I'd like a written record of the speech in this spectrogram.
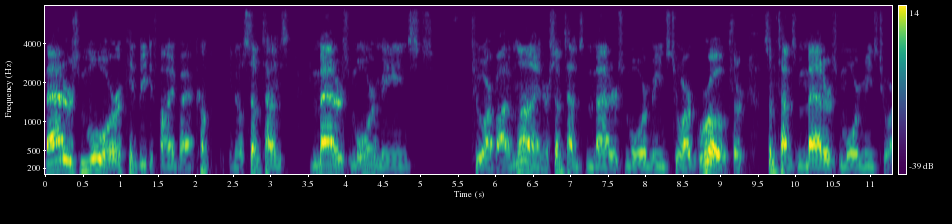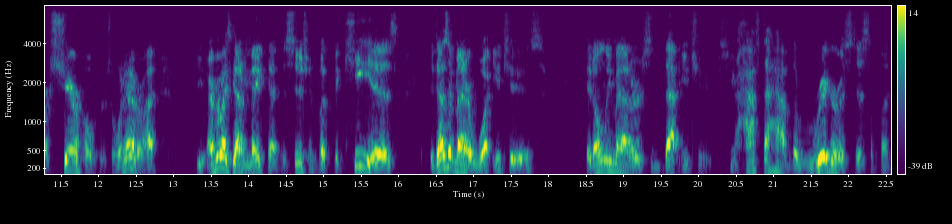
matters more can be defined by a company. You know, sometimes matters more means to our bottom line, or sometimes matters more means to our growth, or sometimes matters more means to our shareholders, or whatever. I, everybody's got to make that decision. But the key is it doesn't matter what you choose, it only matters that you choose. You have to have the rigorous discipline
